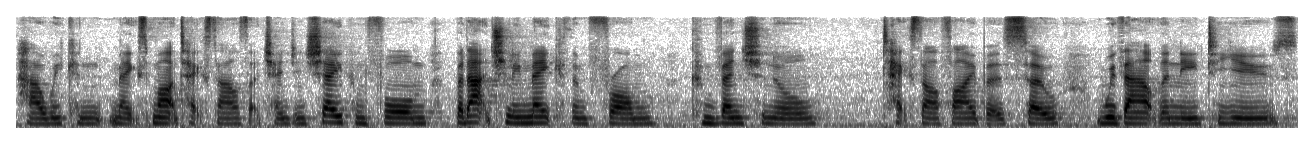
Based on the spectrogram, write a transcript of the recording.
How we can make smart textiles that change in shape and form, but actually make them from conventional textile fibres, so without the need to use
